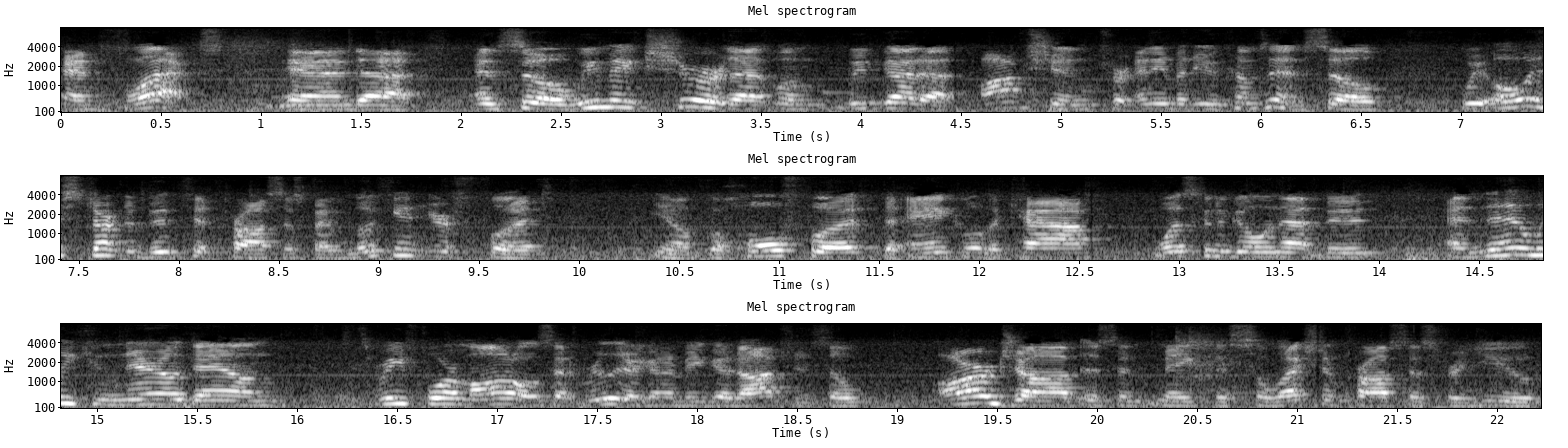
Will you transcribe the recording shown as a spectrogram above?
and flex. And uh, and so we make sure that when we've got an option for anybody who comes in. So we always start the boot fit process by looking at your foot, you know, the whole foot, the ankle, the calf, what's going to go in that boot, and then we can narrow down three, four models that really are going to be good options. So our job is to make the selection process for you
